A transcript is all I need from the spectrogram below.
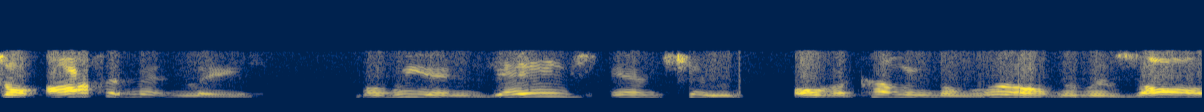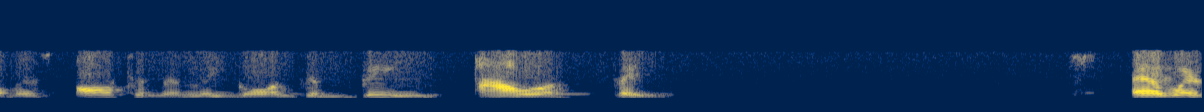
So ultimately, when we engage into overcoming the world, the resolve is ultimately going to be our faith. And when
